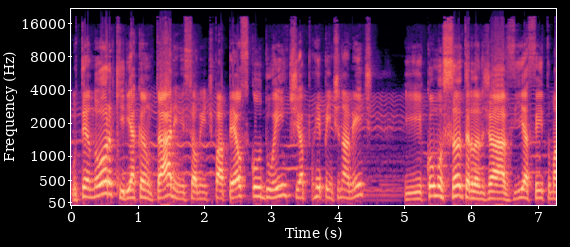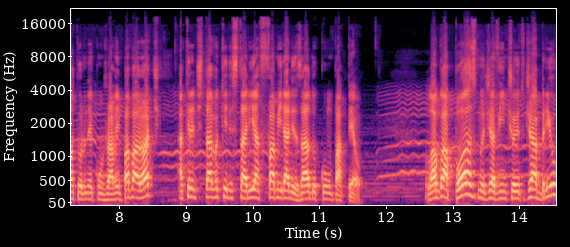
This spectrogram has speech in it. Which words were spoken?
O tenor queria cantar inicialmente o papel, ficou doente repentinamente e, como Sutherland já havia feito uma turnê com o jovem Pavarotti, acreditava que ele estaria familiarizado com o papel. Logo após, no dia 28 de abril,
